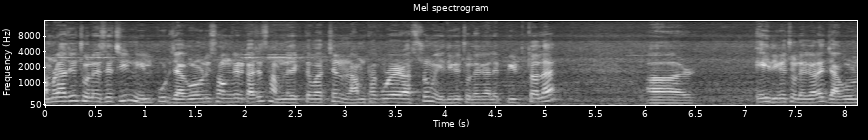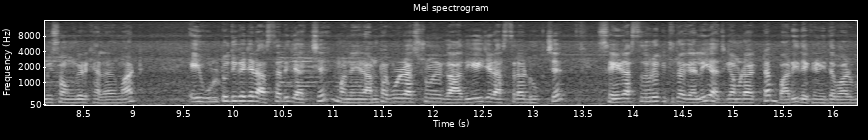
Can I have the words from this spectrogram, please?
আমরা আজকে চলে এসেছি নীলপুর জাগরণী সংঘের কাছে। সামনে দেখতে পাচ্ছেন রাম ঠাকুরের আশ্রম, এইদিকে চলে গেলে পীরতলা আর এই দিকে চলে গেলে জাগরণী সংঘের খেলার মাঠ। এই উল্টো দিকে যে রাস্তাটি যাচ্ছে মানে রাম ঠাকুরের আশ্রমের গা দিয়েই যে রাস্তাটা ঢুকছে, সেই রাস্তা ধরে কিছুটা গেলেই আজকে আমরা একটা বাড়ি দেখে নিতে পারব।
